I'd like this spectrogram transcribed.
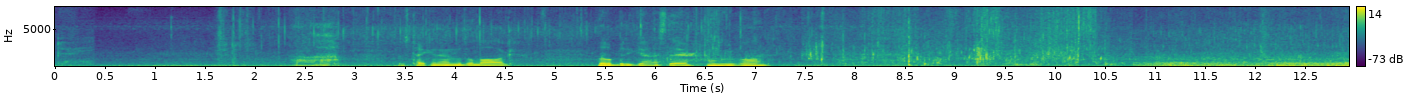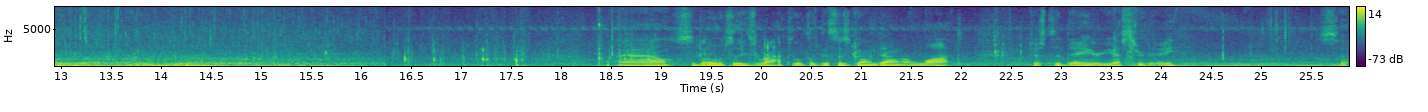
Okay. Ah, just taking under the log. Little bitty guys there. We'll move on. So by the looks of these rocks, it looks like this has gone down a lot just today or yesterday. So,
